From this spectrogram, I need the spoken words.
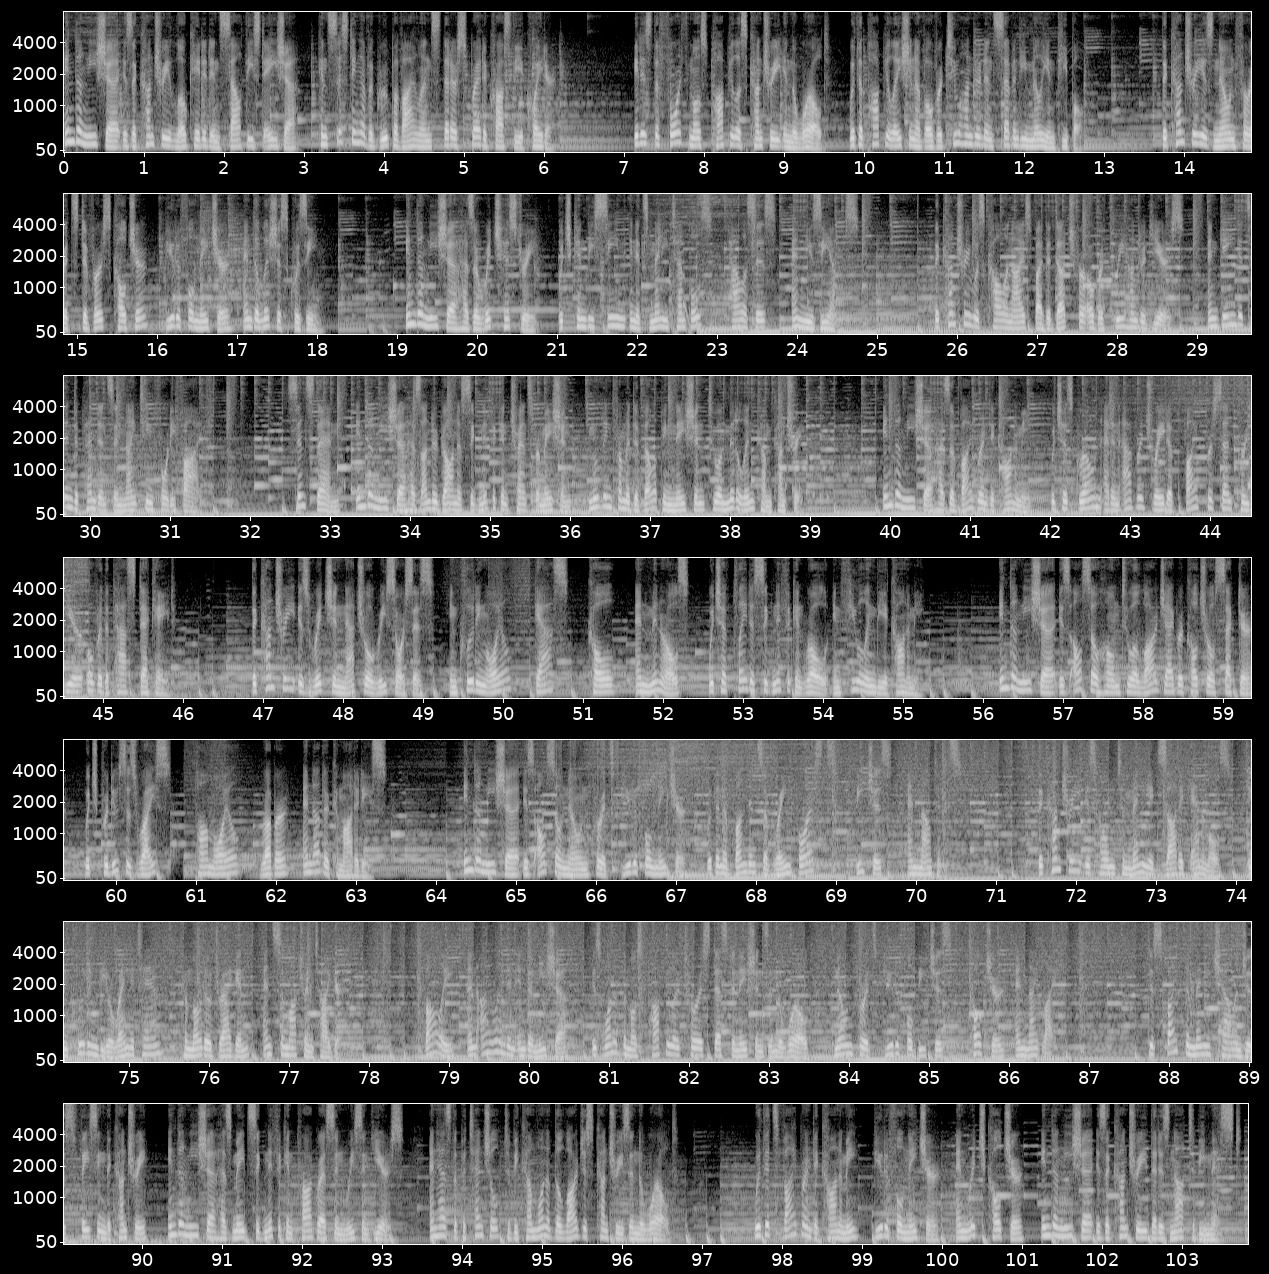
Indonesia is a country located in Southeast Asia, consisting of a group of islands that are spread across the equator. It is the fourth most populous country in the world, with a population of over 270 million people. The country is known for its diverse culture, beautiful nature, and delicious cuisine. Indonesia has a rich history, which can be seen in its many temples, palaces, and museums. The country was colonized by the Dutch for over 300 years, and gained its independence in 1945. Since then, Indonesia has undergone a significant transformation, moving from a developing nation to a middle-income country. Indonesia has a vibrant economy, which has grown at an average rate of 5% per year over the past decade. The country is rich in natural resources, including oil, gas, coal, and minerals, which have played a significant role in fueling the economy. Indonesia is also home to a large agricultural sector, which produces rice, palm oil, rubber, and other commodities. Indonesia is also known for its beautiful nature, with an abundance of rainforests, beaches, and mountains. The country is home to many exotic animals, including the orangutan, Komodo dragon, and Sumatran tiger. Bali, an island in Indonesia, is one of the most popular tourist destinations in the world, known for its beautiful beaches, culture, and nightlife. Despite the many challenges facing the country, Indonesia has made significant progress in recent years, and has the potential to become one of the largest countries in the world. With its vibrant economy, beautiful nature, and rich culture, Indonesia is a country that is not to be missed.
